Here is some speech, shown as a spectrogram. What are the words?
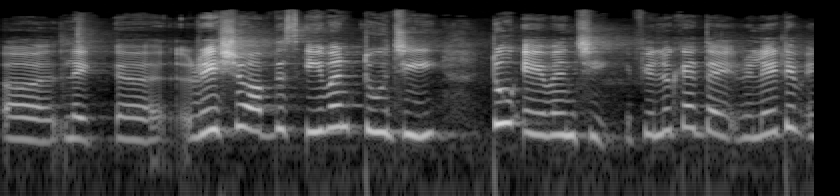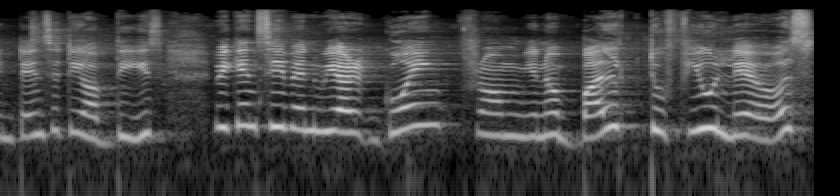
uh, like uh, ratio of this E1, 2G to A1G. If you look at the relative intensity of these, we can see when we are going from you know bulk to few layers,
